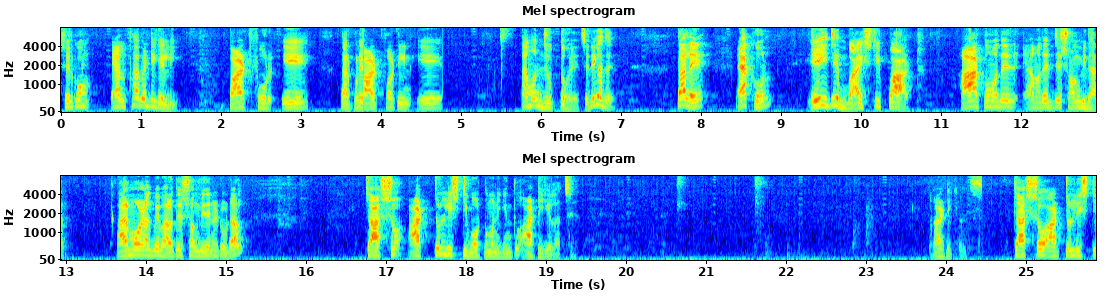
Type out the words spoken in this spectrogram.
সেরকম অ্যালফাবেটিক্যালি পার্ট ফোর এ, তারপরে পার্ট ফোরটিন এ এমন যুক্ত হয়েছে, ঠিক আছে? তাহলে এখন এই যে বাইশটি পার্ট আর তোমাদের, আমাদের যে সংবিধান, আর মনে রাখবে ভারতের সংবিধানে টোটাল চারশো আটচল্লিশটি বর্তমানে কিন্তু আর্টিকেল আছে। আর্টিকেলস চারশো আটচল্লিশটি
